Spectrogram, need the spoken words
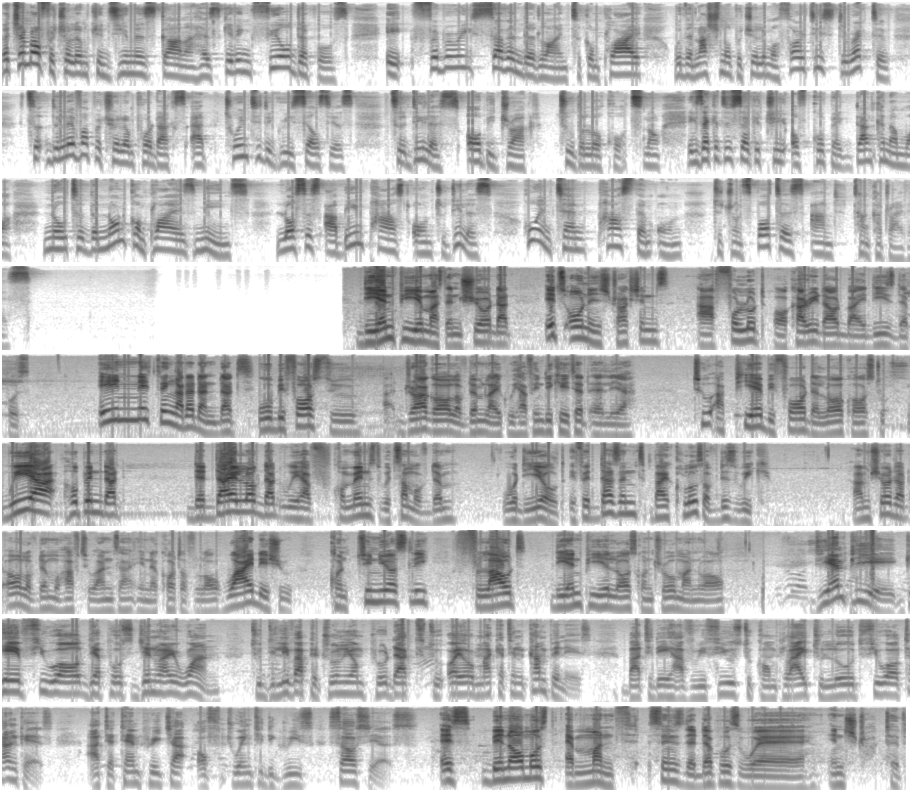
The Chamber of Petroleum Consumers Ghana has given fuel depots a February 7 deadline to comply with the National Petroleum Authority's directive to deliver petroleum products at 20 degrees Celsius to dealers or be dragged to the law courts. Now, Executive Secretary of COPEC, Duncan Amoah, noted the non-compliance means losses are being passed on to dealers who in turn pass them on to transporters and tanker drivers. The NPA must ensure that its own instructions are followed or carried out by these depots. Anything other than that will be forced to uh, drag all of them, like we have indicated earlier, to appear before the law courts. We are hoping that the dialogue that we have commenced with some of them would yield. If it doesn't, by close of this week, I'm sure that all of them will have to answer in the court of law why they should continuously flout the NPA Loss Control Manual. The NPA gave fuel depots January 1 to deliver petroleum products to oil marketing companies, but they have refused to comply to load fuel tankers at a temperature of 20 degrees Celsius. It's been almost a month since the depots were instructed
